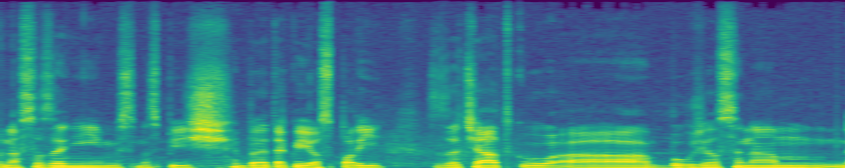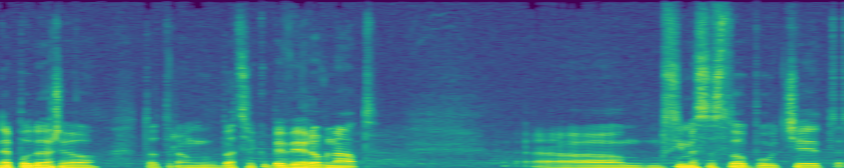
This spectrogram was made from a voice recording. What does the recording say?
v nasazení, my jsme spíš byli takový ospalí ze začátku a bohužel se nám nepodařilo Tatran vůbec jakoby vyrovnat. Eh, musíme se z toho poučit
